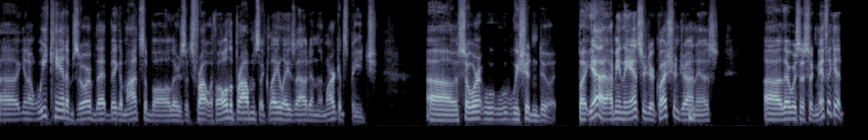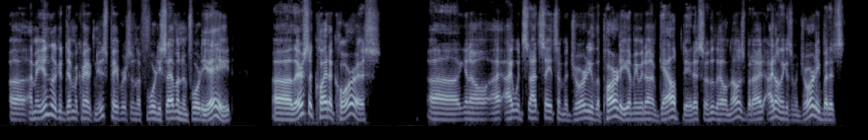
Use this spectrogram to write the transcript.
uh, you know, we can't absorb that big a matzo ball. There's it's fraught with all the problems that Clay lays out in the market speech. Uh, so we're, we shouldn't do it. But yeah, I mean, the answer to your question, John, is uh, there was a significant. Uh, I mean, you look at Democratic newspapers in the 47 and 48. Uh, there's a quite a chorus Uh, you know, I, I, would not say it's a majority of the party. I mean, we don't have Gallup data, so who the hell knows? But I, I don't think it's a majority. But it's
